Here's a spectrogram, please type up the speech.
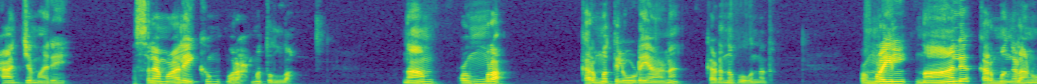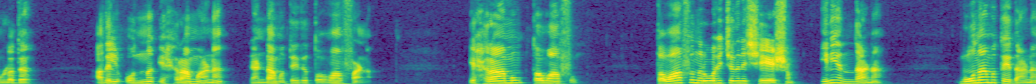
ഹാജമാരെ അസ്സലാമു അലൈക്കും വറഹമത്തുള്ള. നാം ഉംറ കർമ്മത്തിലൂടെയാണ് കടന്നു പോകുന്നത്. ഉംറയിൽ നാല് കർമ്മങ്ങളാണുള്ളത്. അതിൽ ഒന്ന് ഇഹ്റാമാണ് രണ്ടാമത്തേത് തൊവാഫാണ്. ഇഹ്റാമും തവാഫും. തവാഫ് നിർവഹിച്ചതിന് ശേഷം ഇനി എന്താണ്? മൂന്നാമത്തേതാണ്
